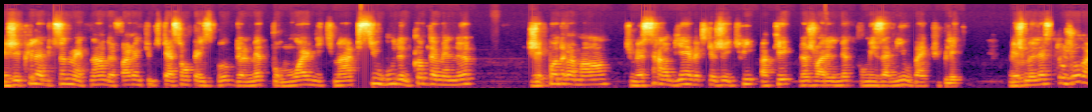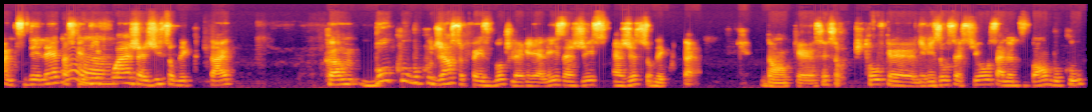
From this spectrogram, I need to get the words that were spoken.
Mais j'ai pris l'habitude maintenant de faire une publication Facebook, de le mettre pour moi uniquement. Puis si au bout d'une couple de minutes, j'ai pas de remords, je me sens bien avec ce que j'ai écrit, OK, là, je vais aller le mettre pour mes amis ou bien public. Mais je me laisse toujours un petit délai parce que Ah. des fois, j'agis sur des coups de tête. Comme beaucoup, beaucoup de gens sur Facebook, je le réalise, agissent, agissent sur des coups de tête. Donc, euh, c'est ça. Je trouve que les réseaux sociaux, ça a du bon, beaucoup.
